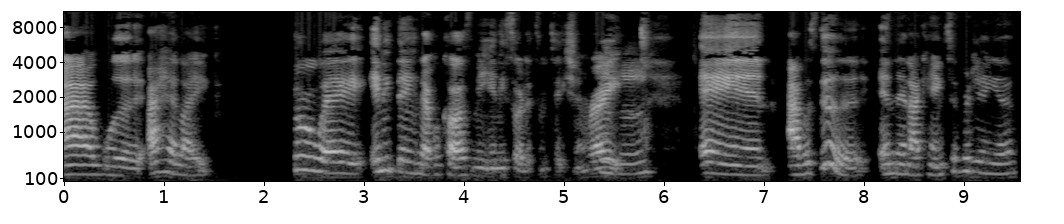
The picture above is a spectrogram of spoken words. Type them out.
i would i had like threw away anything that would cause me any sort of temptation right Mhm. and i was good and then i came to virginia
